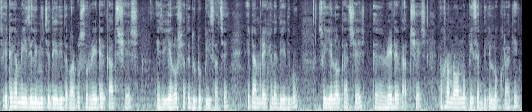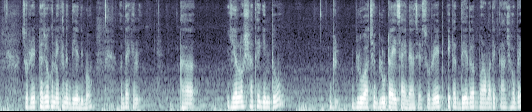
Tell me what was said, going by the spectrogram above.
সো এটাকে আমরা ইজিলি নিচে দিয়ে দিতে পারব। সো রেডের কাজ শেষ। এই যে ইয়েলোর সাথে দুটো পিস আছে, এটা আমরা এখানে দিয়ে দিব। সো ইয়েলোর কাজ শেষ রেডের কাজ শেষ। এখন আমরা অন্য পিসের দিকে লক্ষ্য রাখি। সো রেডটা যখন এখানে দিয়ে দিব, দেখেন ইয়েলোর সাথে কিন্তু ব্লু আছে ব্লুটা এই সাইডে আছে। সো রেড এটা দিয়ে দেওয়ার পর আমাদের কাজ হবে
